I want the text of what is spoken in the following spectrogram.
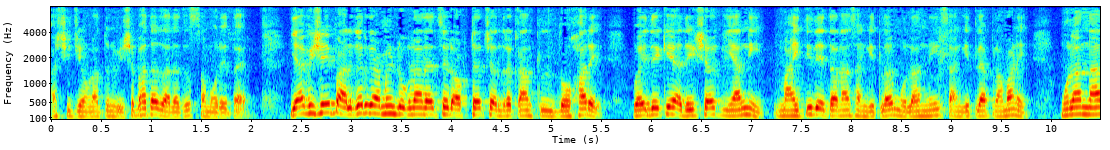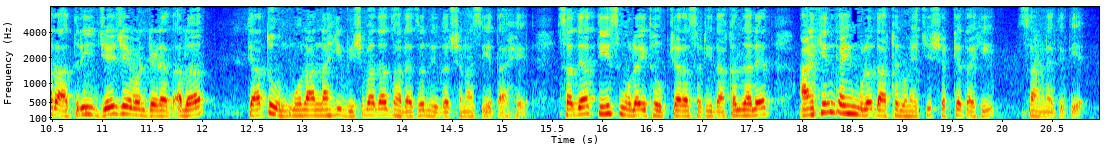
अशी जेवणातून विषबाधा झाल्याचं समोर येत आहे. याविषयी पालघर ग्रामीण रुग्णालयाचे डॉक्टर चंद्रकांत लोहारे वैद्यकीय अधीक्षक यांनी माहिती देताना सांगितलं. मुलांनी सांगितल्याप्रमाणे मुलांना रात्री जे जेवण देण्यात आलं त्यातून मुलांनाही विषबाधा झाल्याचं निदर्शनास येत आहे. सध्या तीस मुलं इथं उपचारासाठी दाखल झाले आहेत आणखीन काही मुलं दाखल होण्याची शक्यताही सांगण्यात येते.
